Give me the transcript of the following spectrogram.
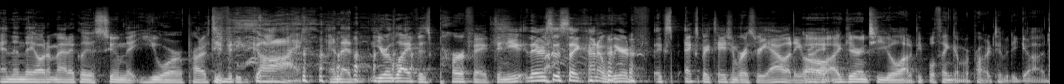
and then they automatically assume that you are a productivity god and that your life is perfect. And you, there's this like kind of weird ex- expectation versus reality, right? Oh, I guarantee you a lot of people think I'm a productivity god.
